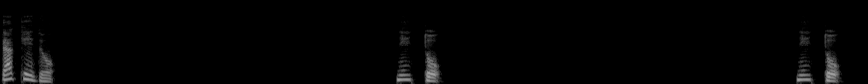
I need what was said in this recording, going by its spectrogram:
だけど。ネットネット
